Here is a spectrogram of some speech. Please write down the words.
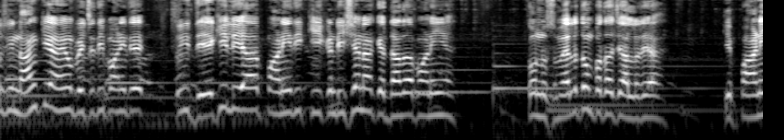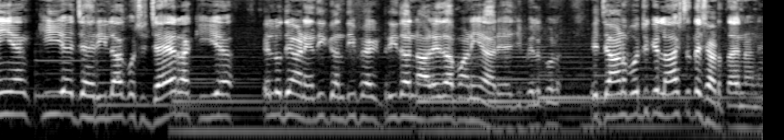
ਤੁਸੀਂ ਲੰਘ ਕੇ ਆਏ ਹੋ ਵਿੱਚ ਦੀ ਪਾਣੀ ਤੇ। ਤੁਸੀਂ ਦੇਖ ਹੀ ਲਿਆ ਪਾਣੀ ਦੀ ਕੀ ਕੰਡੀਸ਼ਨ ਆ, ਕਿੱਦਾਂ ਦਾ ਪਾਣੀ ਆ। ਤੁਹਾਨੂੰ ਸਮੈਲ ਤੋਂ ਪਤਾ ਚੱਲ ਰਿਹਾ ਕਿ ਪਾਣੀ ਆ, ਕੀ ਹੈ ਜ਼ਹਿਰੀਲਾ ਕੁਝ ਜ਼ਹਿਰ ਆ, ਕੀ ਆ। ਇਹ ਲੁਧਿਆਣੇ ਦੀ ਗੰਦੀ ਫੈਕਟਰੀ ਦਾ ਨਾਲੇ ਦਾ ਪਾਣੀ ਆ ਰਿਹਾ ਜੀ, ਬਿਲਕੁਲ। ਇਹ ਜਾਣ ਬੁੱਝ ਕੇ ਲਾਸਟ ਤੇ ਛੱਡਤਾ ਇਹਨਾਂ ਨੇ।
